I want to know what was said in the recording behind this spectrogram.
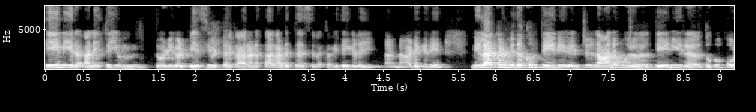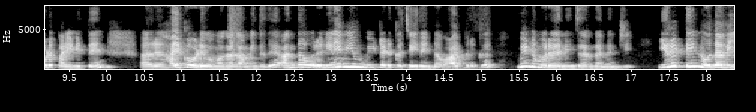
தேநீர் அனைத்தையும் தோழிகள் பேசிவிட்ட காரணத்தால் அடுத்த சில கவிதைகளை நான் நாடுகிறேன். நிலாக்கள் மிதக்கும் தேநீர் என்று நானும் ஒரு தேநீர் தொகுப்போடு பயணித்தேன். ஒரு ஹைகோ வடிவமாக அது அமைந்தது. அந்த ஒரு நினைவையும் மீட்டெடுக்க செய்த இந்த வாய்ப்பிற்கு மீண்டும் ஒரு நெஞ்சார்ந்த நன்றி. இருட்டின் உதவி.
